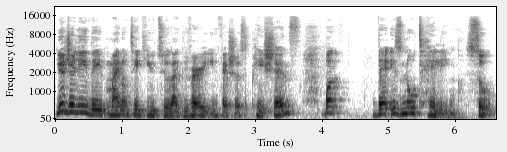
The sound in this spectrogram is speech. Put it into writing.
usually they might not take you to like very infectious patients but there is no telling. So,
